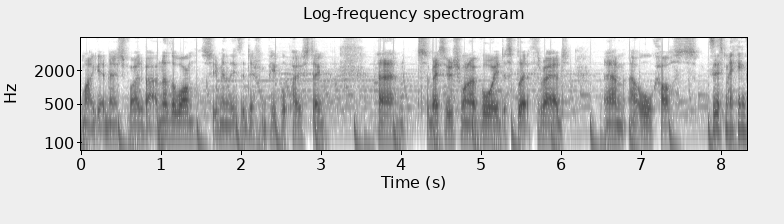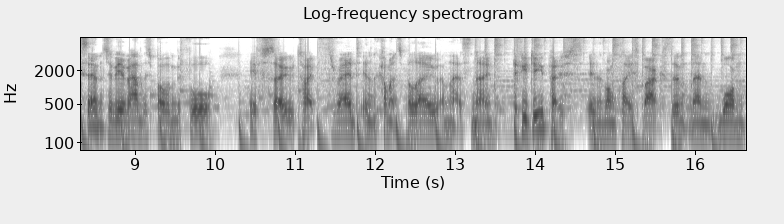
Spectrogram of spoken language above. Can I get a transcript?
might get notified about another one, assuming these are different people posting. Um, so basically we just want to avoid a split thread um, at all costs. Is this making sense? Have you ever had this problem before? If so, type thread in the comments below and let us know. If you do post in the wrong place by accident, then one,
